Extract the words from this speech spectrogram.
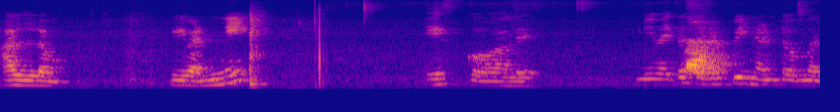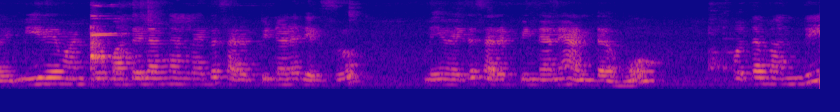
అల్లం ఇవన్నీ వేసుకోవాలి. మేమైతే సరపిండి అంటాం మరి. మీరేమంటారు? మా తెలంగాణలో అయితే సరపిండి అనే తెలుసు. మేమైతే సరపిండి అనే అంటాము. కొంతమంది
